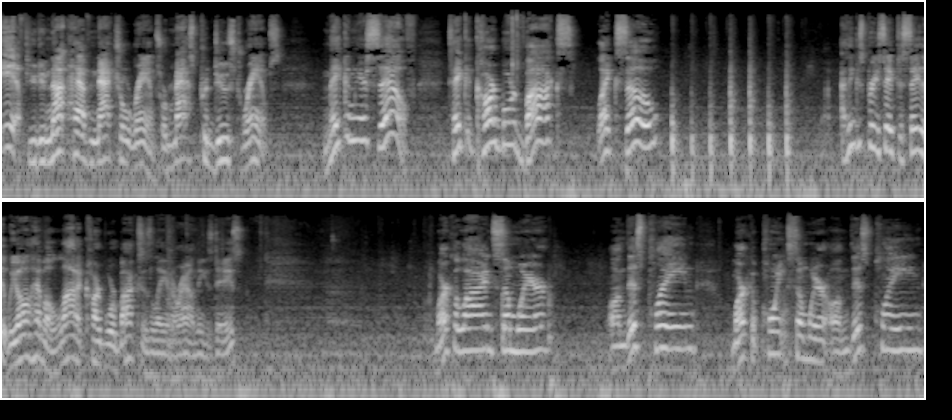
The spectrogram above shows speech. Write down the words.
If you do not have natural ramps or mass produced ramps, make them yourself. Take a cardboard box like so. I think it's pretty safe to say that we all have a lot of cardboard boxes laying around these days. Mark a line somewhere on this plane, mark a point somewhere on this plane,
